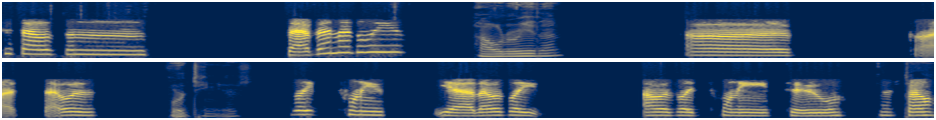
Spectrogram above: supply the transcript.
2007, I believe. How old were you then? Uh, God, that was 14 years. Like 20. Yeah, that was like I was like 22 or so.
